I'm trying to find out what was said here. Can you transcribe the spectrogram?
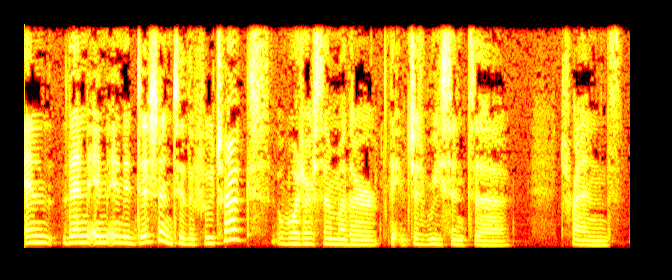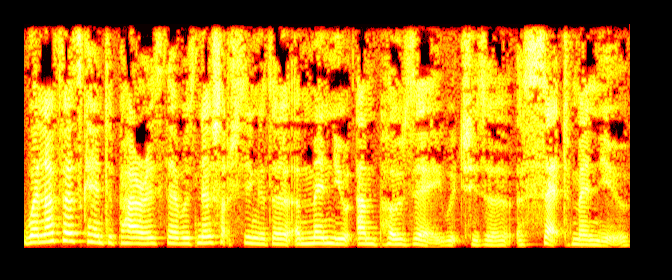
And then, in, in addition to the food trucks, what are some other th- just recent uh, trends? When I first came to Paris, there was no such thing as a, a menu imposé, which is a, a set menu.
